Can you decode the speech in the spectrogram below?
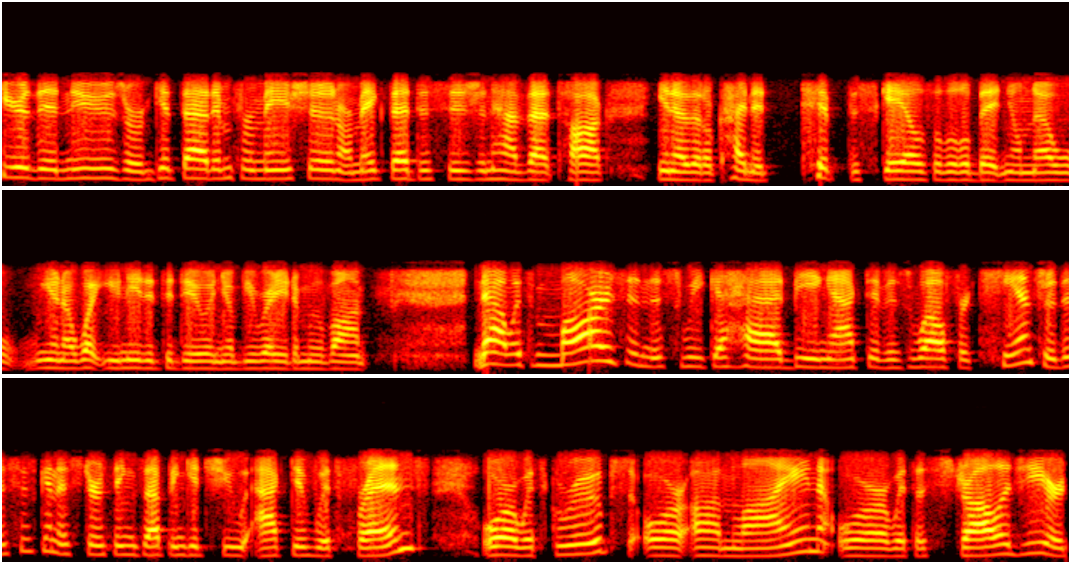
hear the news or get that information or make that decision have that talk you know that'll kind of tip the scales a little bit and you'll know you know what you needed to do and you'll be ready to move on now, with Mars in this week ahead being active as well for Cancer, this is going to stir things up and get you active with friends or with groups or online or with astrology or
